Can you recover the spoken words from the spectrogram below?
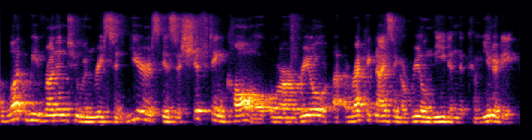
What we've run into in recent years is a shifting call or a real uh, recognizing a real need in the community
